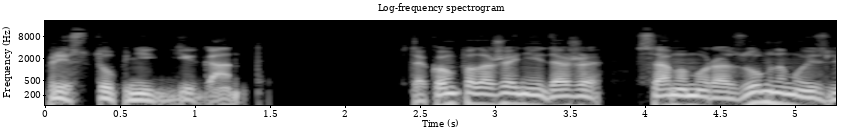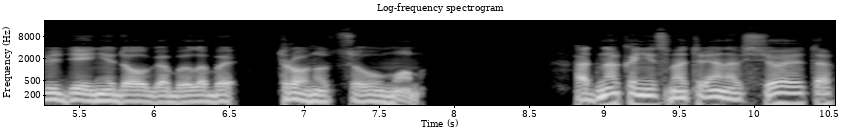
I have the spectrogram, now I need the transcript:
преступник-гигант. В таком положении даже самому разумному из людей недолго было бы тронуться умом. Однако, несмотря на все это,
